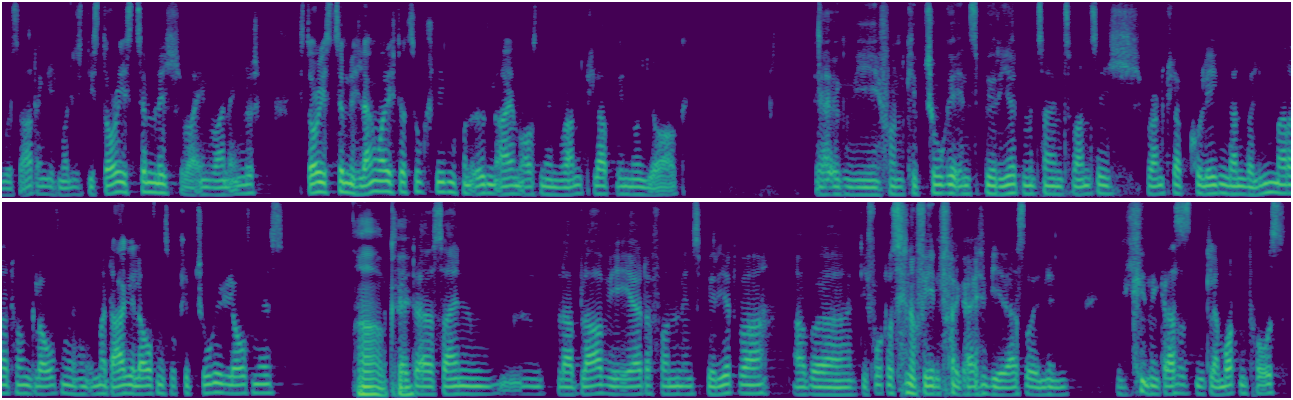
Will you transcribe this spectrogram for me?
USA, denke ich mal. Die, die Story ist ziemlich, war, war in Englisch. Die Story ist ziemlich langweilig dazu geschrieben von irgendeinem aus einem Run Club in New York, der irgendwie von Kipchoge inspiriert mit seinen 20 Run Club Kollegen dann Berlin-Marathon gelaufen ist und immer da gelaufen ist, wo Kipchoge gelaufen ist. Ah, okay. Erzählt er sein Blabla, wie er davon inspiriert war. Aber die Fotos sind auf jeden Fall geil, wie er da so in den in den krassesten Klamottenpost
